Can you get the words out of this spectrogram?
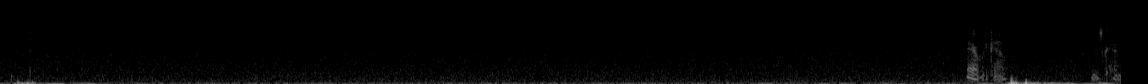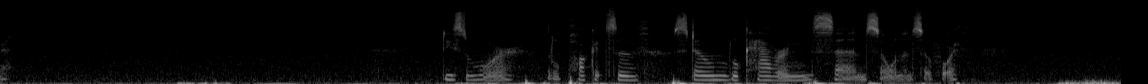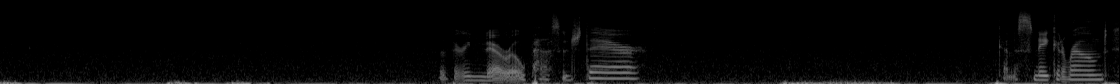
There we go. Just kind of do some more little pockets of stone, little caverns, uh, and so on and so forth. A very narrow passage there. Kind of snake it around.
